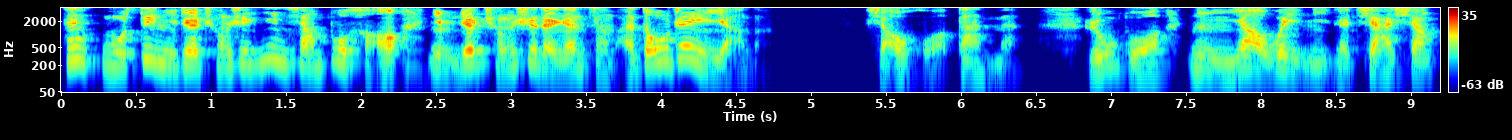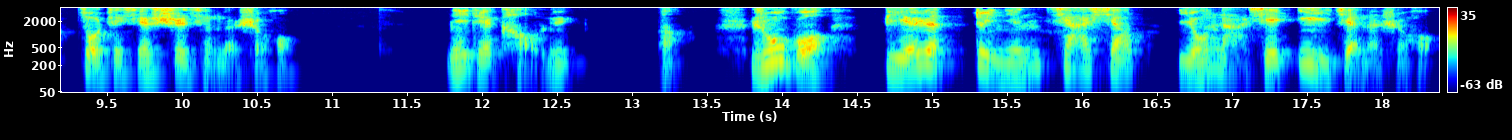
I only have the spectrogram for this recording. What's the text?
哎，我对你这城市印象不好，你们这城市的人怎么都这样啊？小伙伴们，如果你要为你的家乡做这些事情的时候，你得考虑，如果别人对您家乡有哪些意见的时候。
